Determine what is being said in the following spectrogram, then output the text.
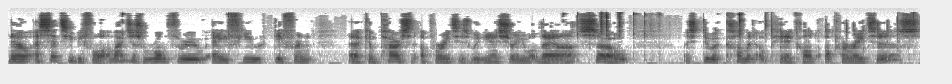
Now, I said to you before, I might just run through a few different uh, comparison operators with you and show you what they are. So, let's do a comment up here called operators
